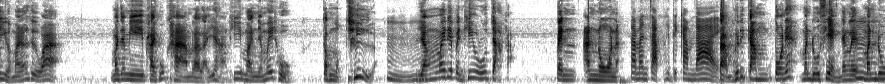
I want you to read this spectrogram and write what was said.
ดีของมันก็คือว่า มันจะมีภัยคุกคามหลาย ๆ อย่างที่มันยังไม่ถูกกำหนดชื่ออะอืมยังไม่ได้เป็นที่รู้จักอะเป็นอันโนนอะ แต่มันจับพฤติกรรมได้ แต่พฤติกรรมตัวเนี้ยมันดูเสี่ยงจังเลยอืมมันดู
